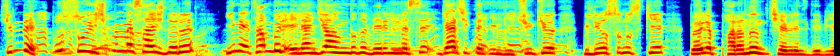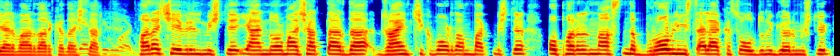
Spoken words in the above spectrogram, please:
şimdi bu su içme mesajları yine tam böyle eğlence anında da verilmesi gerçekten ilginç. Çünkü biliyorsunuz ki böyle paranın çevrildiği bir yer vardı arkadaşlar. Para çevrilmişti. Yani normal şartlarda Ryan çıkıp oradan bakmış paylaştı. O paranın aslında Brawley ile alakası olduğunu görmüştük.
